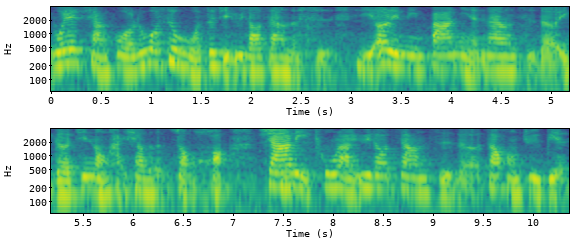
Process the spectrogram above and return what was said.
我也想过，如果是我自己遇到这样的事，以二零零八年那样子的一个金融海啸的状况，家里突然遇到这样子的遭逢巨变，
